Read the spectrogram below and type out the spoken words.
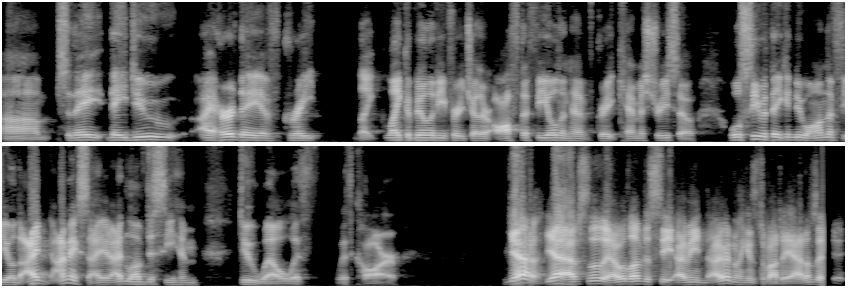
Um, so they they do. I heard they have great like likability for each other off the field and have great chemistry. So we'll see what they can do on the field. I, I'm excited. I'd love to see him do well with with Carr. Yeah, yeah, absolutely. I would love to see. I mean, I don't think it's Davante Adams. It, it,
